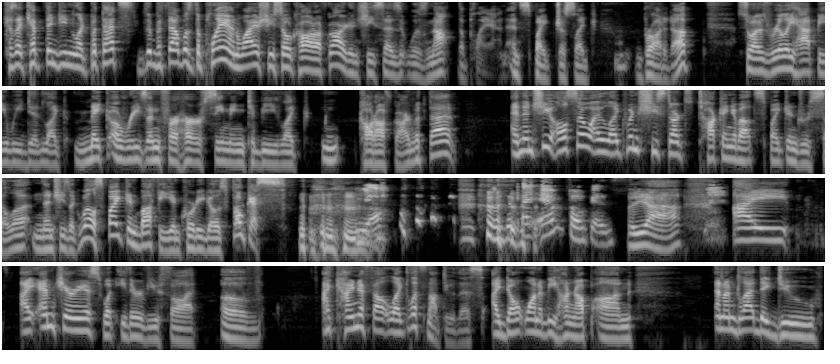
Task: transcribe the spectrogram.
because I kept thinking, like, but that's, if that was the plan. Why is she so caught off guard? And she says it was not the plan. And Spike just, like, brought it up. So I was really happy we did, like, make a reason for her seeming to be, like, caught off guard with that. And then she also, I like when she starts talking about Spike and Drusilla, and then she's like, "Well, Spike and Buffy," and Cordy goes, "Focus." yeah, she's like, "I am focused." Yeah, I, I am curious what either of you thought of. I kind of felt like let's not do this. I don't want to be hung up on, and I'm glad they do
